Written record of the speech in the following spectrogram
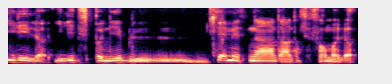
il est là, il est disponible dès maintenant dans, dans ces formats-là.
